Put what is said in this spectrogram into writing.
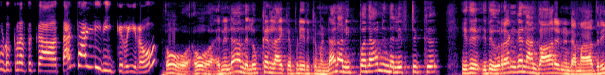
குடுக்கறதுக்காகத்தான் தள்ளி நிக்கிறீரோ? ஓ ஓ என்னன்னா அந்த லுக் அண்ட் லைக் எப்படி இருக்குமெண்டா நான் இப்பதான் இந்த லிஃப்ட்டுக்கு இது இது இறங்க நான் வாரேன்ன்ற மாதிரி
